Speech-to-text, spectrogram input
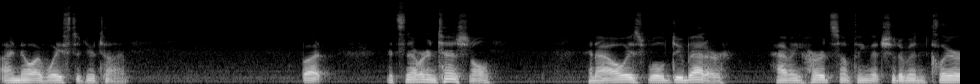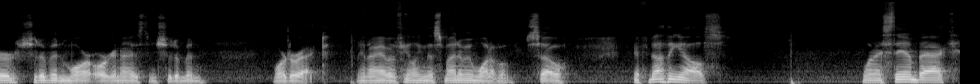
I know I've wasted your time. But it's never intentional, and I always will do better having heard something that should have been clearer, should have been more organized, and should have been more direct. And I have a feeling this might have been one of them. So, if nothing else, when I stand back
